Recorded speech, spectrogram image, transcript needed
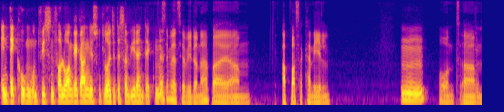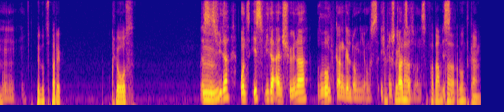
Entdeckung und Wissen verloren gegangen ist und Leute das dann wieder entdecken. Da Ne? sind wir jetzt ja wieder, ne? Bei ähm, Abwasserkanälen Mhm. und ähm, Mhm. benutzbare Klos. Es ist Mhm. wieder, uns ist wieder ein schöner Rundgang gelungen, Jungs. Ich Ein bin stolz auf uns. Verdammter Wissen- Rundgang.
